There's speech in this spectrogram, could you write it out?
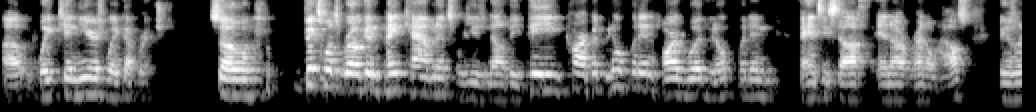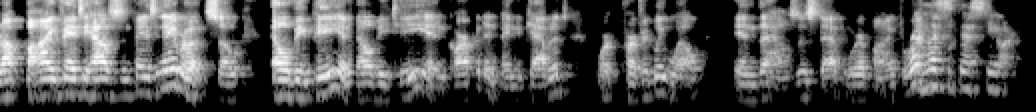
Uh, wait 10 years, wake up rich. So fix what's broken, paint cabinets, we're using LVP, carpet. We don't put in hardwood, we don't put in fancy stuff in a rental house because we're not buying fancy houses in fancy neighborhoods. So LVP and LVT and carpet and painted cabinets work perfectly well in the houses that we're buying for rent. Unless it's STR.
